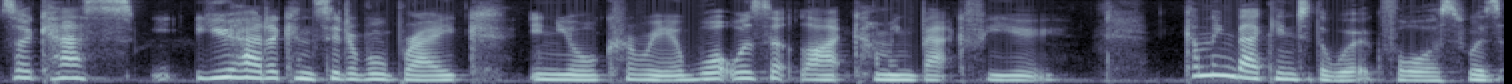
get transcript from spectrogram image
So, Cass, you had a considerable break in your career. What was it like coming back for you? Coming back into the workforce was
